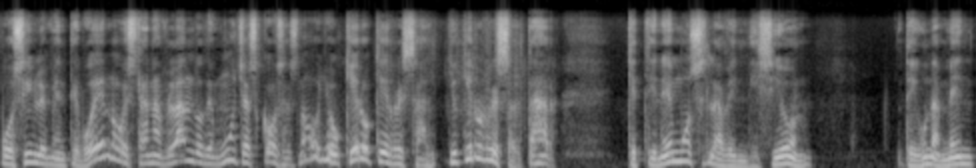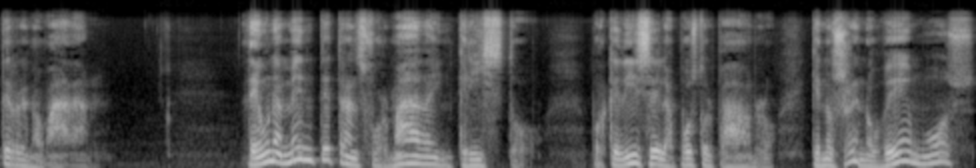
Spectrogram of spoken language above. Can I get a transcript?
posiblemente, bueno, están hablando de muchas cosas. No, yo quiero que resal yo quiero resaltar que tenemos la bendición de una mente renovada, de una mente transformada en Cristo, porque dice el apóstol Pablo que nos renovemos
